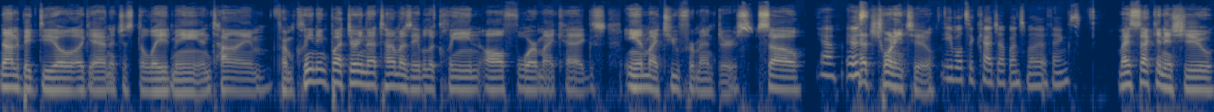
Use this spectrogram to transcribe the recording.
Not a big deal. Again, it just delayed me in time from cleaning. But during that time, I was able to clean all four of my kegs and my two fermenters. So yeah, it was catch 22. able to catch up on some other things. My second issue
